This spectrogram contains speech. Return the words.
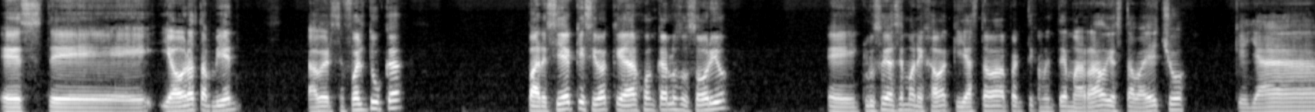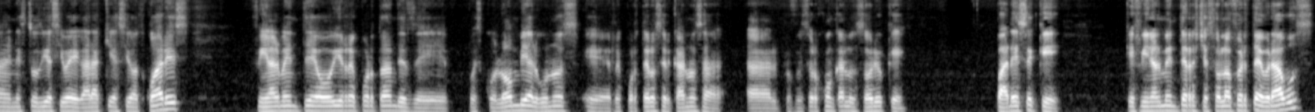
Este, y ahora también, a ver, se fue el Tuca. Parecía que se iba a quedar Juan Carlos Osorio. Eh, incluso ya se manejaba que ya estaba prácticamente amarrado, ya estaba hecho, que ya en estos días iba a llegar aquí a Ciudad Juárez. Finalmente hoy reportan desde pues Colombia algunos eh, reporteros cercanos al profesor Juan Carlos Osorio que parece que, que finalmente rechazó la oferta de Bravos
